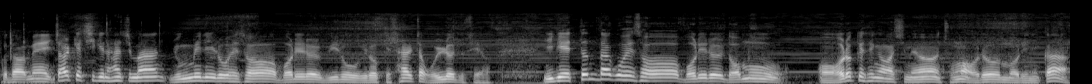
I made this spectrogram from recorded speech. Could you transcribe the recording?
그 다음에 짧게 치긴 하지만 6mm로 해서 머리를 위로 이렇게 살짝 올려주세요. 이게 뜬다고 해서 머리를 너무 어, 어렵게 생각하시면 정말 어려운 머리니까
